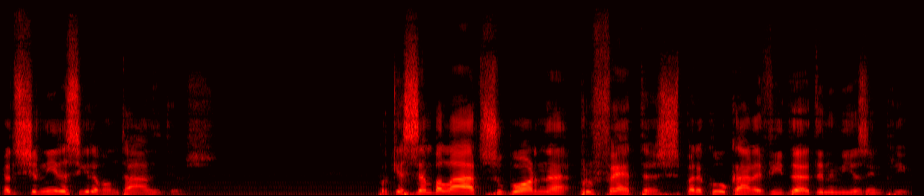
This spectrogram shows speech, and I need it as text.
a discernir a seguir a vontade de Deus. Porque Sambalat suborna profetas para colocar a vida de Neemias em perigo.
